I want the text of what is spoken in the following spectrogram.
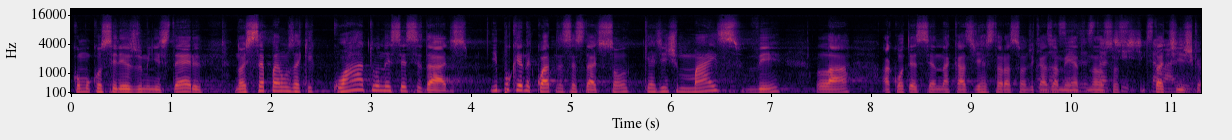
como conselheiros do Ministério, nós separamos aqui quatro necessidades. E por que quatro necessidades? São que a gente mais vê lá acontecendo na casa de restauração de casamento, na nossa estatística.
